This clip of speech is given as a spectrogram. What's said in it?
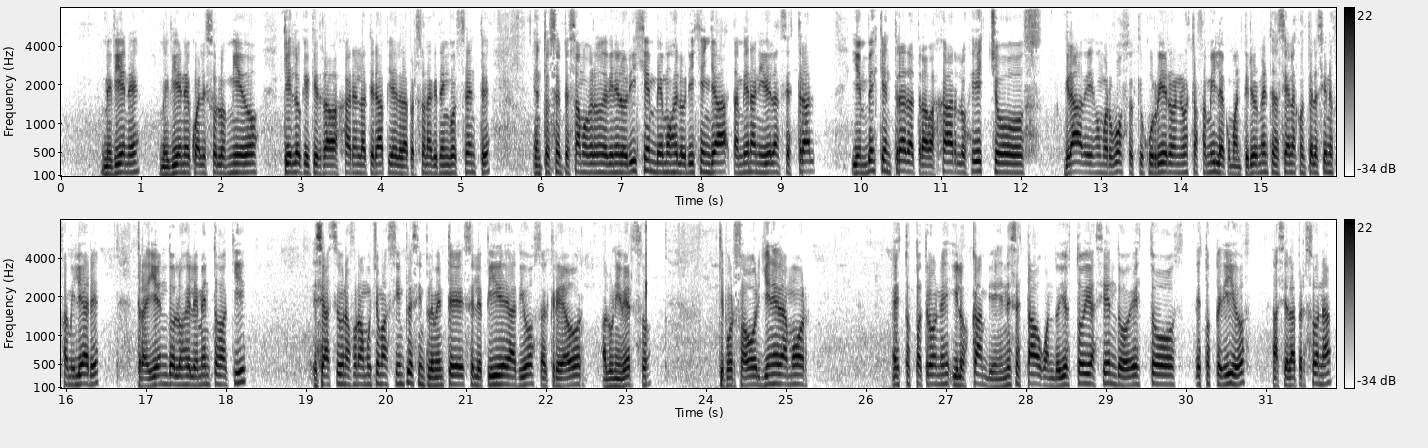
me viene, me viene cuáles son los miedos, qué es lo que hay que trabajar en la terapia de la persona que tengo enfrente. Entonces empezamos a ver dónde viene el origen, vemos el origen ya también a nivel ancestral y en vez que entrar a trabajar los hechos graves o morbosos que ocurrieron en nuestra familia, como anteriormente se hacían las constelaciones familiares, trayendo los elementos aquí, se hace de una forma mucho más simple, simplemente se le pide a Dios, al Creador, al universo, que por favor llene de amor estos patrones y los cambie. En ese estado, cuando yo estoy haciendo estos, estos pedidos hacia la persona,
